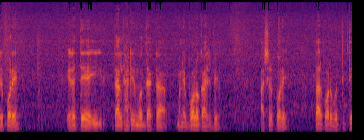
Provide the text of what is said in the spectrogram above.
এরপরে এটাতে এই তাল ঘাঁটির মধ্যে একটা মানে বলক আসবে, আসার পরে তার পরবর্তীতে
